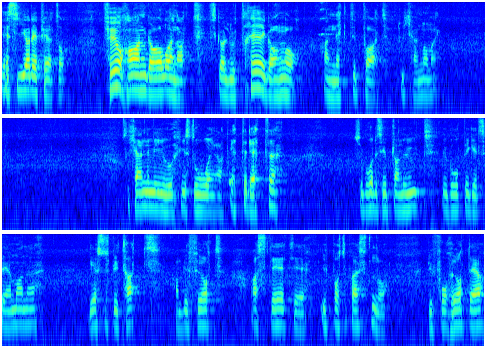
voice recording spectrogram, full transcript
'Jeg sier deg, Peter, før han galer i natt, skal du tre ganger ha nektet på at du kjenner meg.' Så kjenner vi jo historien at etter dette så går disiplene ut. de går opp i Getsemane. Jesus blir tatt. Han blir ført av sted til ypperstepresten og blir forhørt der.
